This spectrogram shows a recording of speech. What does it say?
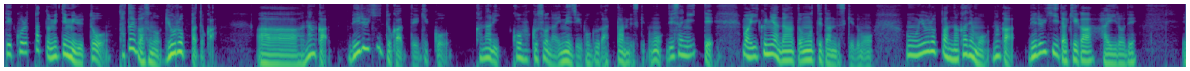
でこれパッと見てみると例えばそのヨーロッパとかあーなんかベルギーとかって結構かなり幸福そうなイメージ僕があったんですけども実際に行ってまあいい国やなと思ってたんですけどももうヨーロッパの中でもなんかベルギーだけが灰色で、え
